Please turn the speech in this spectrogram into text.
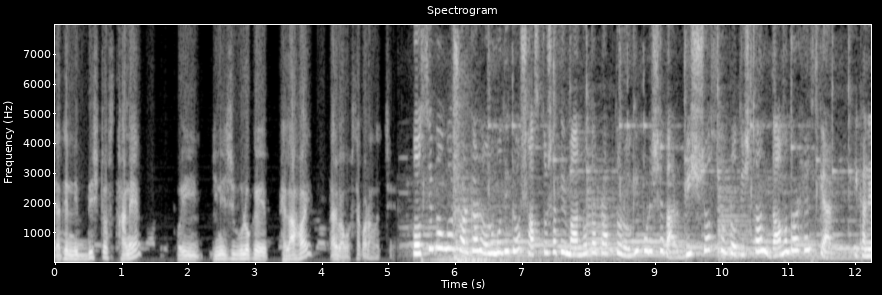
যাতে নির্দিষ্ট স্থানে ওই জিনিসগুলোকে ফেলা হয়, তার ব্যবস্থা করা হচ্ছে। পশ্চিমবঙ্গ সরকার অনুমোদিত স্বাস্থ্যসাথী মান্যতাপ্রাপ্ত রোগী পরিষেবার বিশ্বস্ত প্রতিষ্ঠান দামোদর হেলথ কেয়ার। এখানে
